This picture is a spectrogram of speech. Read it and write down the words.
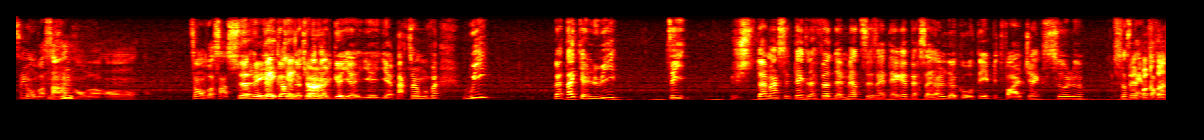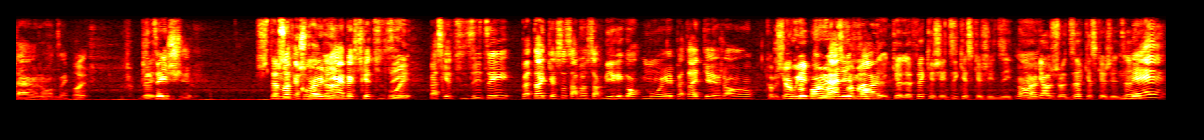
tu sais, on va s'en. Mhm. On va. On, va s'en souvenir comme de quoi que le gars il a, il a- il a parti un mouvement. Oui, peut-être que lui, tu sais, justement, c'est peut-être le fait de mettre ses intérêts personnels de côté puis de faire check ça là. Ça C'est important. important. genre, tu sais. Ouais. Puis Ben, tu sais, c'est pour ça que je fais un content. lien avec ce que tu dis. Oui. Parce que tu dis, tu sais, peut-être que ça, ça va se revirer contre moi. Peut-être que, genre. Comme j'ai un peu peur plus en ce moment faire- de- que le fait que j'ai dit qu'est-ce que j'ai dit. Non, Mais regarde, je vais dire qu'est-ce que j'ai dit. Mais,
